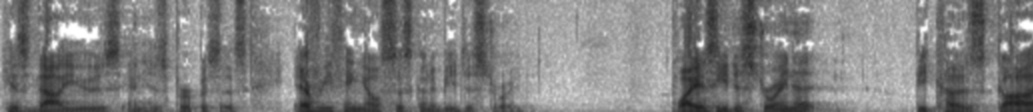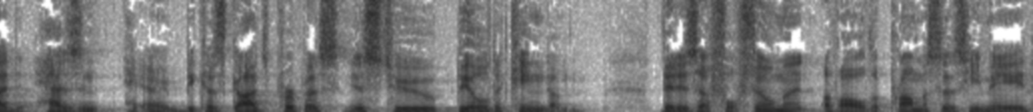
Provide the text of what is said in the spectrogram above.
His values, and His purposes everything else is going to be destroyed. Why is he destroying it? Because God has, uh, because God's purpose is to build a kingdom that is a fulfillment of all the promises he made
